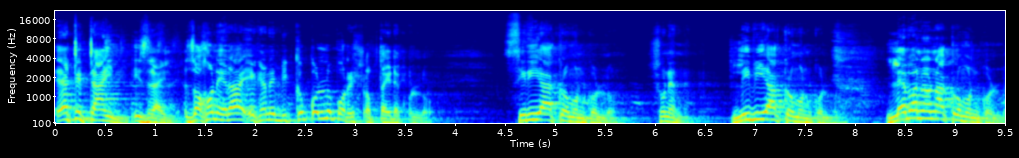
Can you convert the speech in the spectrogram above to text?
At a time Israel. যখন এরা এখানে বিক্ষোভ করল, পরের সপ্তাহে এটা করল। সিরিয়া আক্রমণ করল। শুনেন, লিবিয়া আক্রমণ করল। লেবানন আক্রমণ করল।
